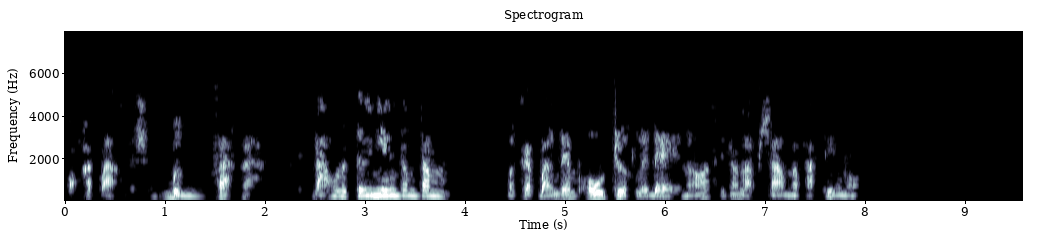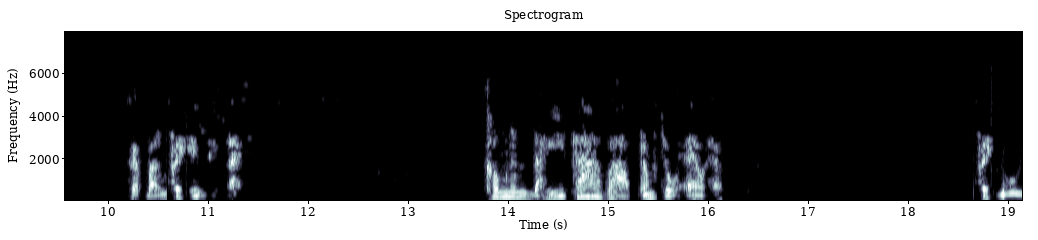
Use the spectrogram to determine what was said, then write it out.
của các bạn sẽ bừng phát ra. Đạo là tự nhiên trong tâm. Mà các bạn đem ô trượt lại đè nó thì nó làm sao nó phát triển nổi. Các bạn phải hiểu điều này. Không nên đẩy ta vào trong chỗ eo hẹp. Phải nuôi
